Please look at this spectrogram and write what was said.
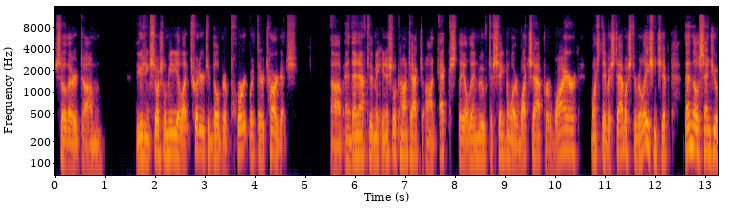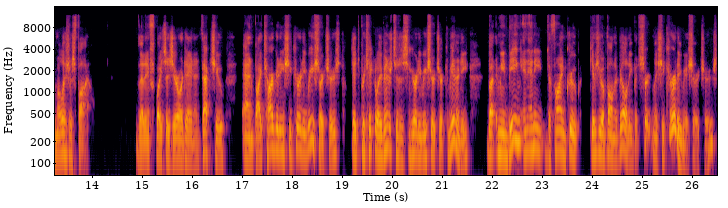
So they're um, using social media like Twitter to build rapport with their targets. Uh, and then after they make initial contact on X, they'll then move to Signal or WhatsApp or Wire. Once they've established a relationship, then they'll send you a malicious file that exploits a zero day and infects you. And by targeting security researchers, it's particularly of interest to the security researcher community. But I mean, being in any defined group gives you a vulnerability, but certainly security researchers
